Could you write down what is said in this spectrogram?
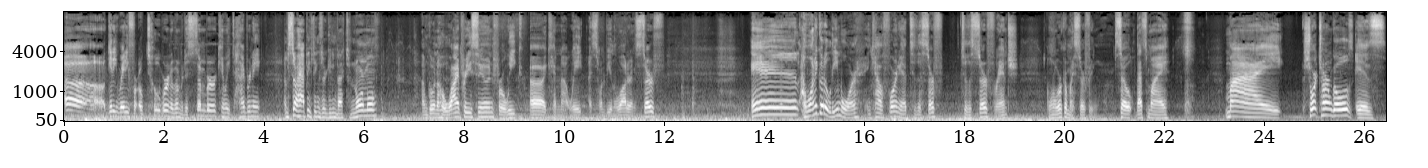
Uh, getting ready for October, November, December. Can't wait to hibernate. I'm so happy things are getting back to normal. I'm going to Hawaii pretty soon for a week. Uh, I cannot wait. I just want to be in the water and surf. And I want to go to Lemoore in California to the surf to the surf ranch. I want to work on my surfing. So that's my my short term goals is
